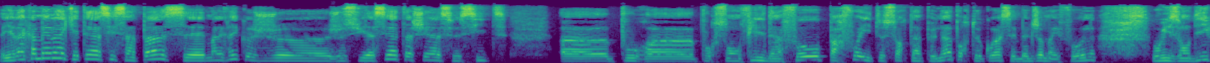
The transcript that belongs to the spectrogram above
Et il y en a quand même un qui était assez sympa. C'est malgré que je je suis assez attaché à ce site. Euh, pour euh, pour son fil d'infos, parfois ils te sortent un peu n'importe quoi, c'est Belgium iPhone, où ils ont dit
